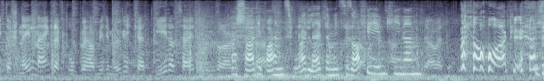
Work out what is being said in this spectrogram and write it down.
Mit der schnellen Eingreiftruppe haben wir die Möglichkeit, jederzeit und überall. Ach, schau, die brauchen zwei Leute, damit sie es aufheben können. Oh, okay.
